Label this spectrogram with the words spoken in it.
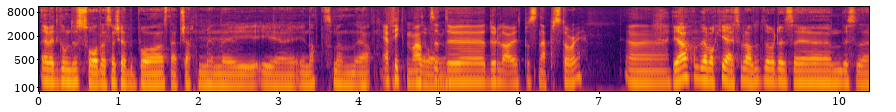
Jeg vet ikke om du så det som skjedde på Snapchaten min i, i, i natt, men ja. Jeg fikk med meg at du, du la ut på Snap Story. Eh, Ja, det var ikke jeg som la det ut, det var disse, disse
